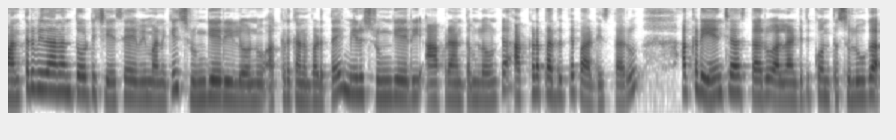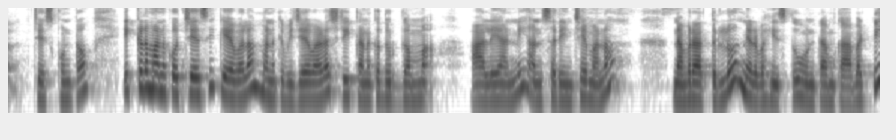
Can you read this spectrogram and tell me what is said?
మంత్ర విధానంతో చేసేవి మనకి శృంగేరిలోను అక్కడ కనబడతాయి. మీరు శృంగేరి ఆ ప్రాంతంలో ఉంటే అక్కడ పద్ధతే పాటిస్తారు. అక్కడ ఏం చేస్తారు? అలాంటిది కొంత సులువుగా చేసుకుంటాం. ఇక్కడ మనకు వచ్చేసి కేవలం మనకి విజయవాడ శ్రీ కనకదుర్గమ్మ ఆలయాన్ని అనుసరించే మనం నవరాత్రులు నిర్వహిస్తూ ఉంటాం కాబట్టి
